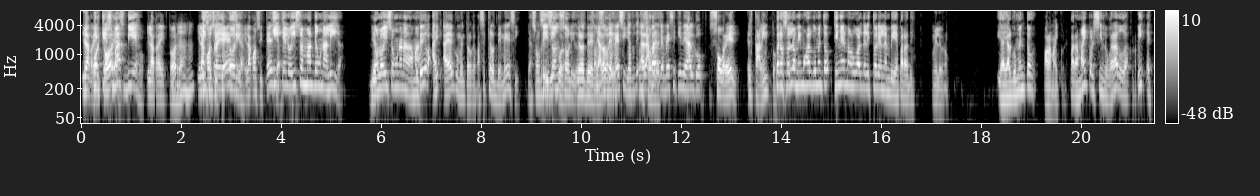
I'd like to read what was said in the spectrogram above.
y la Porque es más viejo. Y la trayectoria. Y la Y consistencia. trayectoria. Y la consistencia. Y que lo hizo en más de una liga. Yo- No lo hizo en una nada Yo más. te digo, hay, hay argumentos. Lo que pasa es que los de Messi ya son Sí, son ridículos. sólidos, Y los de- son ya los de sólidos, Messi, ya tú son acuérdate sólidos. que Messi tiene algo sobre él, el talento. Pero son los mismos argumentos. ¿Quién es el mejor jugador de la historia en la NBA para ti? Mi LeBron, Y hay argumentos para Michael. para Michael, sin lugar a dudas. ¿Viste?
